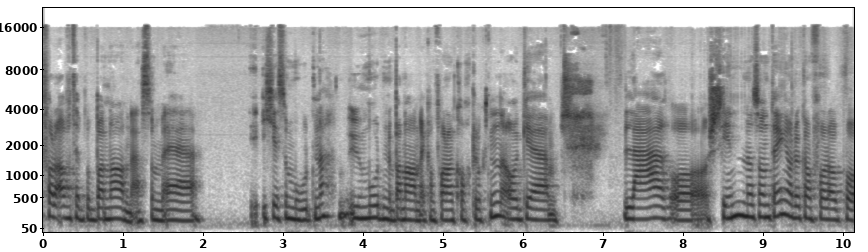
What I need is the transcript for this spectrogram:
få det av og til på bananer som er ikke så modne. Umodne bananer kan få den korklukten. Og eh, lær og skinn og sånne ting. Og du kan få det på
